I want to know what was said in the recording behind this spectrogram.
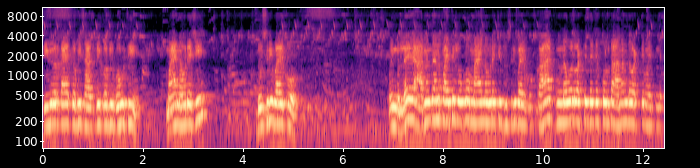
टीव्हीवर काय कभी सासबी कभी बहू थी? माया नवऱ्याची दुसरी बायको. लय आनंदानं पाहते लोक माया नवऱ्याची दुसरी बायको. का नवल वाटते त्याच्यात? कोणता आनंद वाटते माहीत नाही.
